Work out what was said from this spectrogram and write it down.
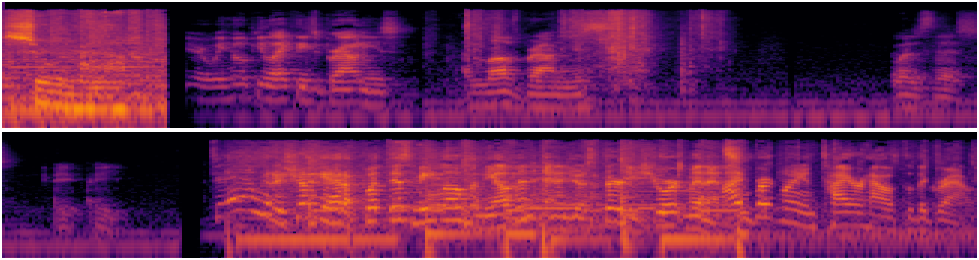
Soon, my love. Here, we hope you like these brownies. I love brownies. What is this? Are you, are you... I'm gonna show you how to put this meatloaf in the oven and in just 30 short minutes. I burnt my entire house to the ground,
